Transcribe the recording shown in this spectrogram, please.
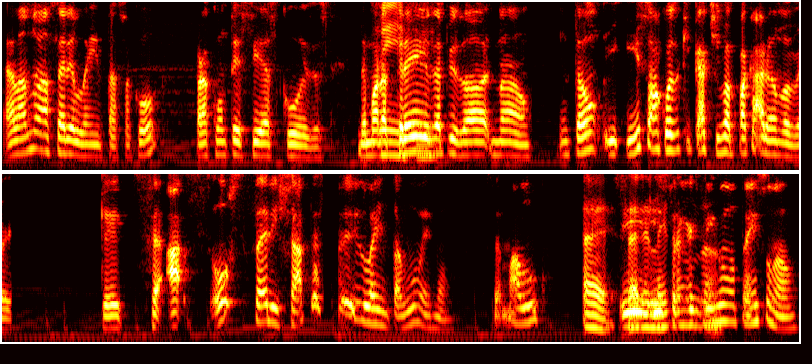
Ela não é uma série lenta, sacou? Pra acontecer as coisas. Demora Sim, três sim. episódios. Não. Então, isso é uma coisa que cativa pra caramba, velho. Porque ou série chata é série lenta, viu, meu irmão? Você é maluco. É, E, série e lenta. Stranger não Things dá. não tem isso, não.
